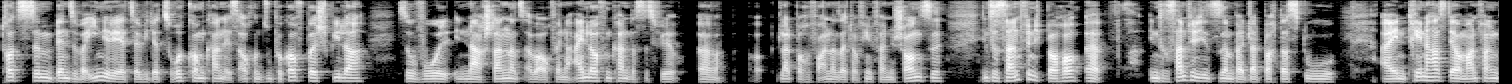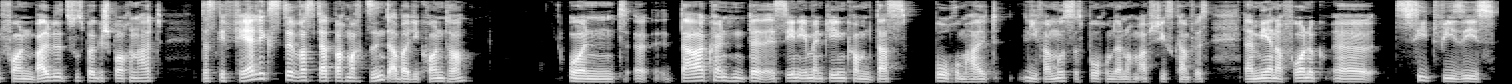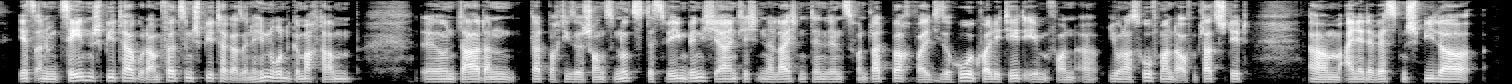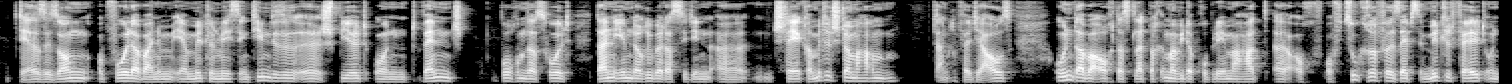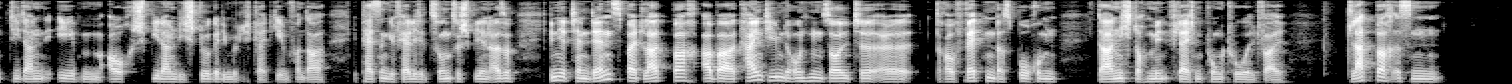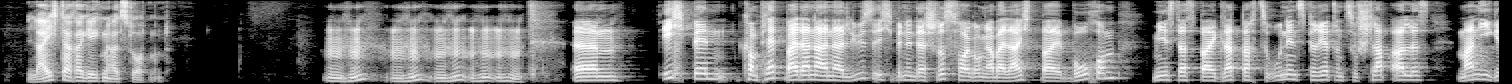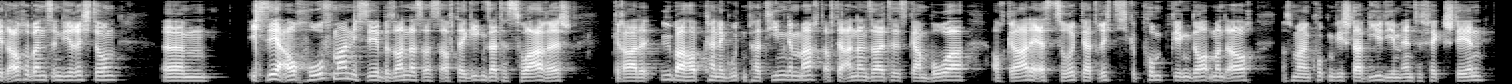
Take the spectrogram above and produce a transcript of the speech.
Trotzdem, Benzebaini, der jetzt ja wieder zurückkommen kann, ist auch ein super Kopfballspieler, sowohl nach Standards, aber auch wenn er einlaufen kann. Das ist für äh, Gladbach auf der anderen Seite auf jeden Fall eine Chance. Interessant finde ich, äh, interessant finde ich insgesamt bei Gladbach, dass du einen Trainer hast, der am Anfang von Ballbesitzfußball gesprochen hat. Das gefährlichste, was Gladbach macht, sind aber die Konter. Und äh, da könnten es denen eben entgegenkommen, dass Bochum halt liefern muss, dass Bochum dann noch im Abstiegskampf ist, da mehr nach vorne äh, zieht, wie sie es jetzt an einem 10. Spieltag oder am 14. Spieltag, also in der Hinrunde gemacht haben, und da dann Gladbach diese Chance nutzt. Deswegen bin ich ja eigentlich in der leichten Tendenz von Gladbach, weil diese hohe Qualität eben von äh, Jonas Hofmann da auf dem Platz steht. Ähm, einer der besten Spieler der Saison, obwohl er bei einem eher mittelmäßigen Team diese, äh, spielt. Und wenn Bochum das holt, dann eben darüber, dass sie den äh, stärkeren Mittelstürmer haben. Der andere fällt ja aus und aber auch, dass Gladbach immer wieder Probleme hat, äh, auch auf Zugriffe, selbst im Mittelfeld und die dann eben auch Spielern wie Stöger die Möglichkeit geben, von da die Pässe in gefährliche Zonen zu spielen. Also ich bin hier Tendenz bei Gladbach, aber kein Team da unten sollte äh, darauf wetten, dass Bochum da nicht doch vielleicht einen Punkt holt, weil Gladbach ist ein leichterer Gegner als Dortmund. Mhm, mhm, mhm, mhm, mhm. Ähm, ich bin komplett bei deiner Analyse. Ich bin in der Schlussfolgerung aber leicht bei Bochum. Mir ist das bei Gladbach zu uninspiriert und zu schlapp alles. Money geht auch übrigens in die Richtung. Ähm, ich sehe auch Hofmann. Ich sehe besonders dass auf der Gegenseite Suarez gerade überhaupt keine guten Partien gemacht. Auf der anderen Seite ist Gamboa auch gerade erst zurück. Der hat richtig gepumpt gegen Dortmund auch. Muss man gucken, wie stabil die im Endeffekt stehen.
